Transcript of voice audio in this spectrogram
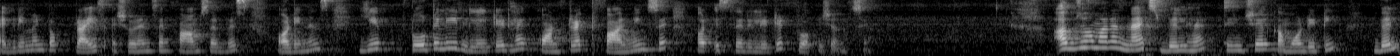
agreement of price assurance and farm service ordinance ये टोटली रिलेटेड है कॉन्ट्रैक्ट फ़ार्मिंग से और इससे रिलेटेड प्रोविज़न से अब जो हमारा नेक्स्ट बिल है एसेंशियल कमोडिटी बिल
